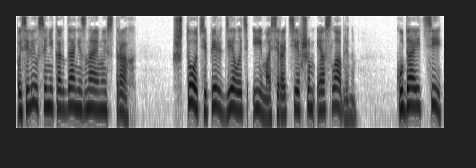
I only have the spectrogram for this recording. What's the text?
поселился никогда не знаемый страх. Что теперь делать им, осиротевшим и ослабленным? Куда идти,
